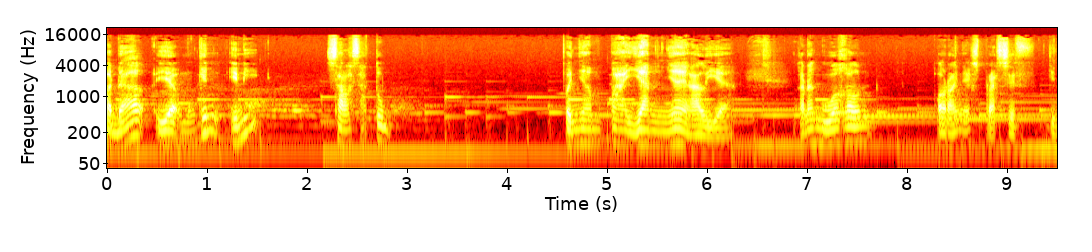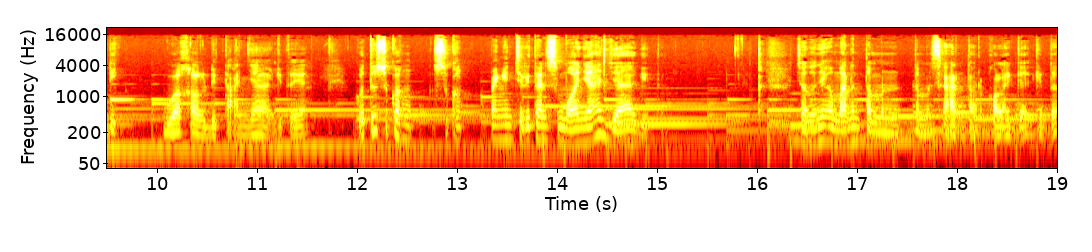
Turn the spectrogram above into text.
padahal ya mungkin ini salah satu penyampaiannya kali ya. Karena gua kalau orangnya ekspresif jadi gua kalau ditanya gitu ya gua tuh suka suka pengen ceritain semuanya aja gitu. Contohnya kemarin temen-temen sekantor kolega gitu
